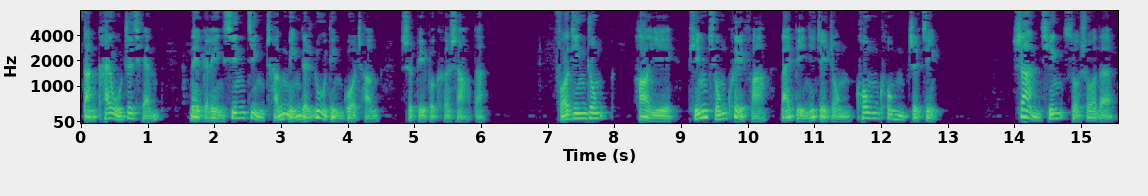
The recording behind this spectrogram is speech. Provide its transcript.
但开悟之前，那个令心境成明的入定过程是必不可少的。佛经中好以贫穷匮乏来比拟这种空空之境。善清所说的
